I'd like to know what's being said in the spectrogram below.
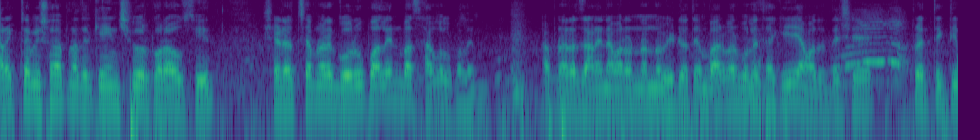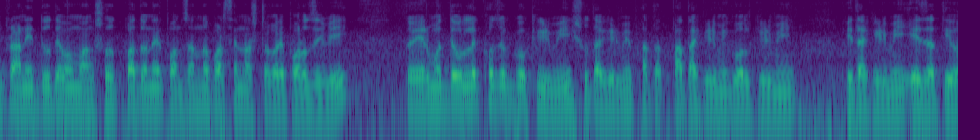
আরেকটা বিষয় আপনাদেরকে ইনশিওর করা উচিত, সেটা হচ্ছে আপনারা গরু পালেন বা ছাগল পালেন। আপনারা জানেন আমার অন্যান্য ভিডিওতে আমি বারবার বলে থাকি, আমাদের দেশে প্রত্যেকটি প্রাণীর দুধ এবং মাংস উৎপাদনের পঞ্চান্ন পার্সেন্ট নষ্ট করে পরজীবী। তো এর মধ্যে উল্লেখযোগ্য কৃমি, সুতা কৃমি পাতা কৃমি, গোল কৃমি, ফিতা কৃমি, এ জাতীয়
